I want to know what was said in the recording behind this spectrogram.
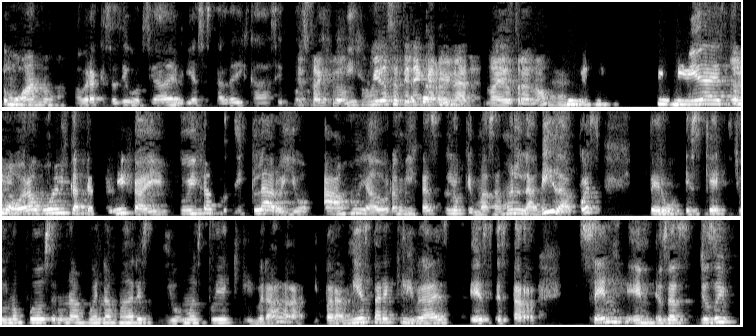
como, ah, no, ahora que estás divorciada deberías estar dedicada 100% Exacto, tu vida se tiene que arruinar, no hay otra, ¿no? Sí, mi vida es como ahora vuélcate a tu hija y tu hija, y claro, yo amo y adoro a mi hija, es lo que más amo en la vida, pues, pero es que yo no puedo ser una buena madre si yo no estoy equilibrada. Y para mí estar equilibrada es, es estar zen, en, o sea, yo soy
